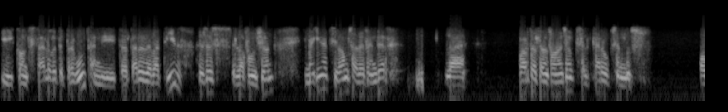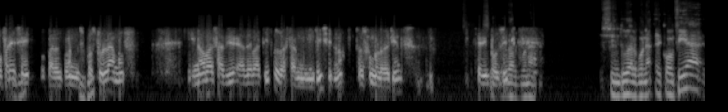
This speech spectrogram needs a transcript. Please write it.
y contestar lo que te preguntan y tratar de debatir. Esa es la función. Imagínate si vamos a defender la cuarta transformación, que es el cargo que se nos ofrece o para el que nos postulamos, y no vas a, a debatir, pues va a estar muy difícil, ¿no? Entonces, ¿cómo lo defiendes? Sería imposible. alguna. Sin duda alguna. Eh, ¿Confía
